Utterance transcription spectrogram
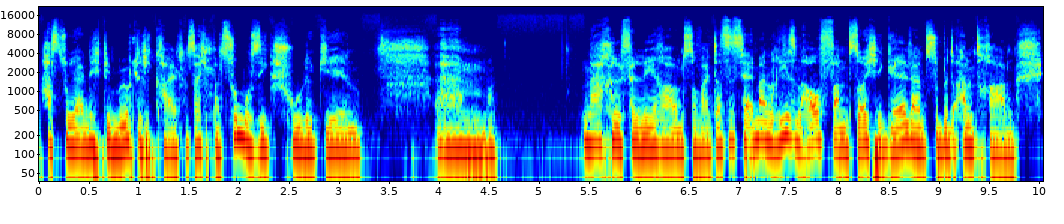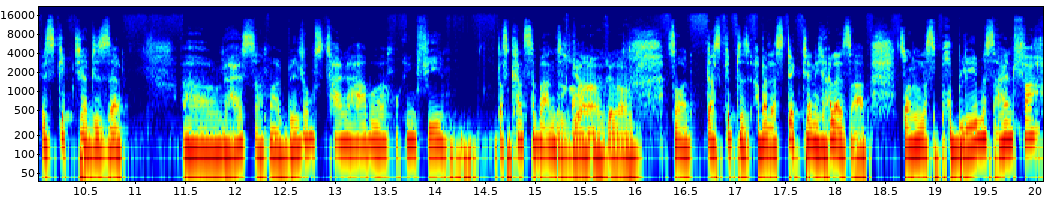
hast du ja nicht die Möglichkeit, sag ich mal, zur Musikschule gehen, ähm, Nachhilfelehrer und so weiter. Das ist ja immer ein Riesenaufwand, solche Gelder zu beantragen. Es gibt ja diese, äh, wie heißt das mal, Bildungsteilhabe irgendwie. Das kannst du beantragen. Ja, genau. So, das gibt es, aber das deckt ja nicht alles ab, sondern das Problem ist einfach,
